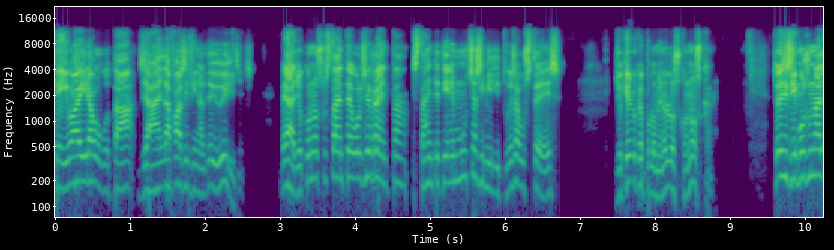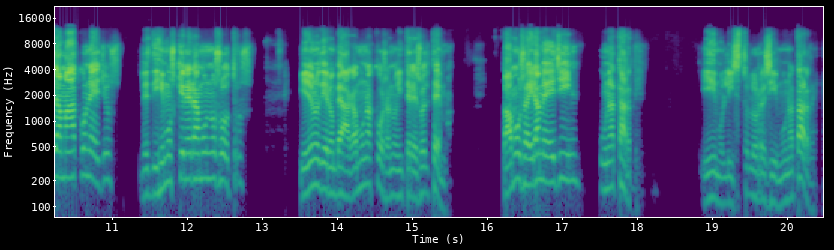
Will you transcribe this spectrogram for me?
que iba a ir a Bogotá ya en la fase final de due diligence. Vea, yo conozco a esta gente de Bolsa y Renta, esta gente tiene muchas similitudes a ustedes, yo quiero que por lo menos los conozcan. Entonces hicimos una llamada con ellos, les dijimos quién éramos nosotros y ellos nos dieron, vea, hagamos una cosa, nos interesó el tema. Vamos a ir a Medellín una tarde. Y dijimos, listo, lo recibimos una tarde.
